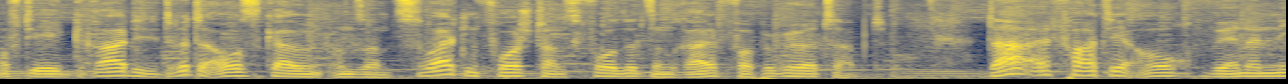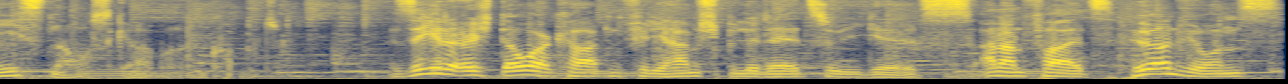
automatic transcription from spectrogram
auf der ihr gerade die dritte Ausgabe mit unserem zweiten Vorstandsvorsitzenden Ralf Foppe gehört habt. Da erfahrt ihr auch, wer in der nächsten Ausgabe dann kommt. Sichert euch Dauerkarten für die Heimspiele der Itzu Eagles. Andernfalls hören wir uns,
